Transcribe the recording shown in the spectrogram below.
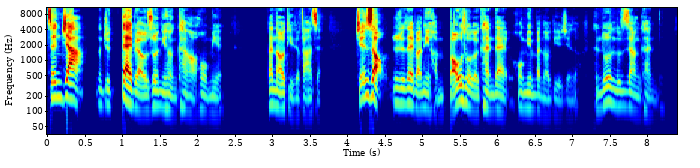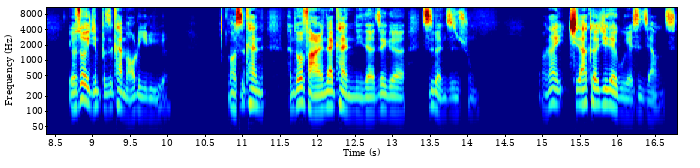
增加，那就代表说你很看好后面半导体的发展；减少，那就代表你很保守的看待后面半导体的减少。很多人都是这样看的，有时候已经不是看毛利率了，哦，是看很多法人在看你的这个资本支出。哦，那其他科技类股也是这样子。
